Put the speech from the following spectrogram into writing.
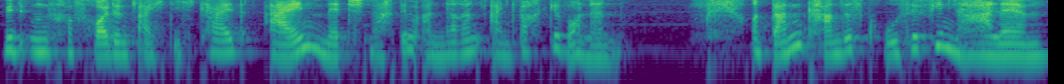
mit unserer Freude und Leichtigkeit ein Match nach dem anderen einfach gewonnen. Und dann kam das große Finale.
